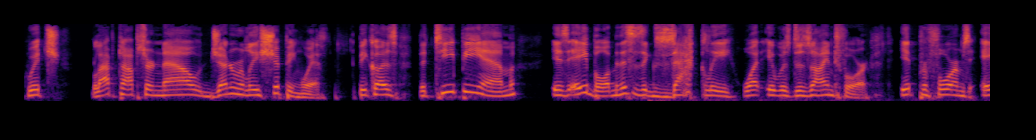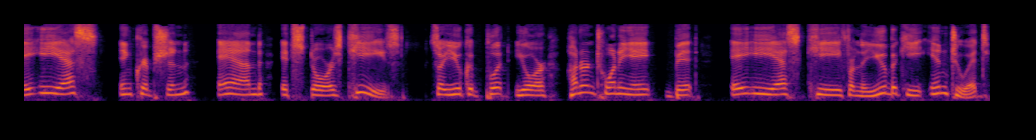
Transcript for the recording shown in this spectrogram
which laptops are now generally shipping with because the TPM is able, I mean, this is exactly what it was designed for. It performs AES encryption and it stores keys. So you could put your 128 bit AES key from the YubiKey into it.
